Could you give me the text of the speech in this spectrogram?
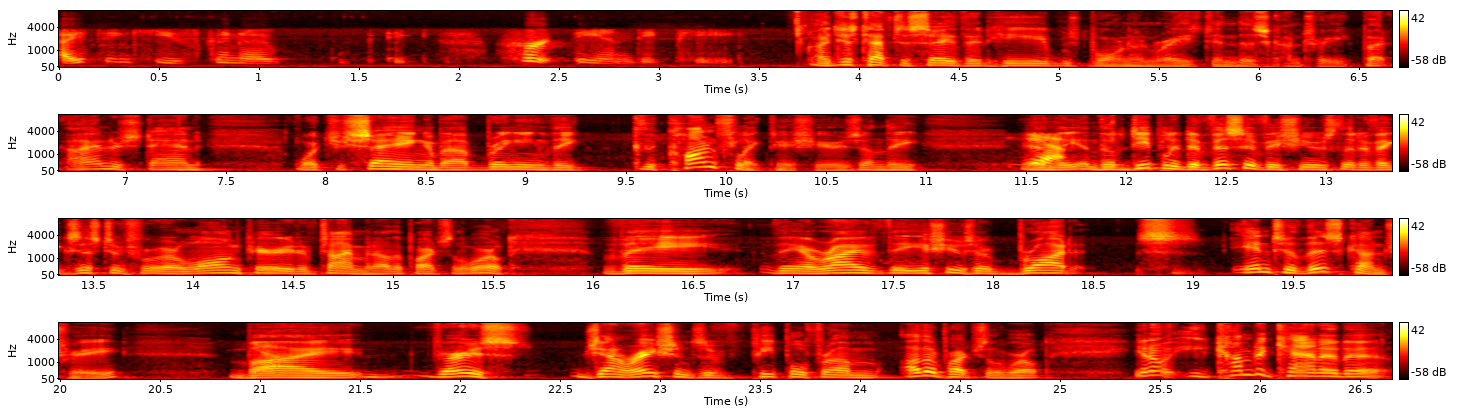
I think he's going to hurt the NDP. I just have to say that he was born and raised in this country, but I understand what you're saying about bringing the the conflict issues and the Yeah. and, the, and the deeply divisive issues that have existed for a long period of time in other parts of the world. They they arrive. The issues are brought into this country by various generations of people from other parts of the world. You know, you come to Canada,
